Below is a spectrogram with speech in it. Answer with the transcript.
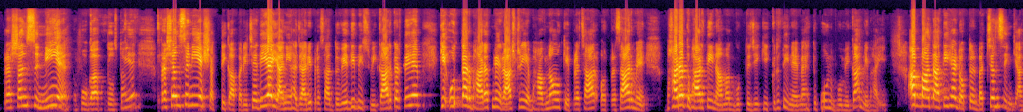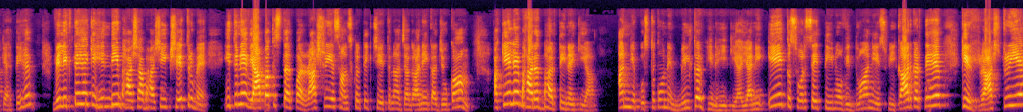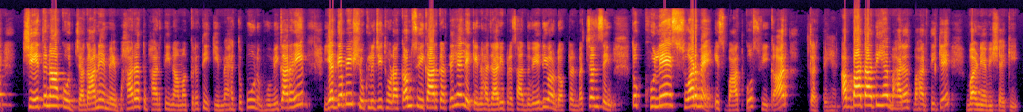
प्रशंसनीय होगा। दोस्तों, ये प्रशंसनीय शक्ति का परिचय दिया। यानी हजारी प्रसाद द्विवेदी भी स्वीकार करते हैं कि उत्तर भारत में राष्ट्रीय भावनाओं के प्रचार और प्रसार में भारत भारती नामक गुप्त जी की कृति ने महत्वपूर्ण भूमिका निभाई। अब बात आती है डॉक्टर बच्चन सिंह क्या कहते हैं। वे लिखते हैं कि हिंदी भाषा भाषी क्षेत्र में इतने व्यापक स्तर पर राष्ट्रीय सांस्कृतिक चेतना जगाने का जो काम अकेले भारत भारती ने किया अन्य पुस्तकों ने मिलकर भी नहीं किया। यानी एक स्वर से तीनों विद्वान ये स्वीकार करते हैं कि राष्ट्रीय चेतना को जगाने में भारत भारती नामक कृति की महत्वपूर्ण भूमिका रही। यद्यपि शुक्ल जी थोड़ा कम स्वीकार करते हैं, लेकिन हजारी प्रसाद द्विवेदी और डॉक्टर बच्चन सिंह तो खुले स्वर में इस बात को स्वीकार करते हैं। अब बात आती है भारत भारती के वर्ण्य विषय की।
